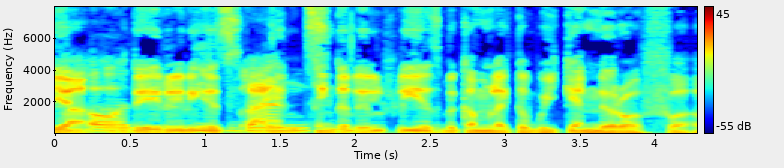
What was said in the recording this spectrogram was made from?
yeah uh, they really it's i think the little flea has become like the weekender of uh,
